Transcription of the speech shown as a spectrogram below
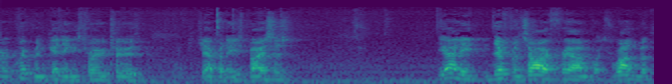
equipment getting through to Japanese bases. The only difference I found was one, but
